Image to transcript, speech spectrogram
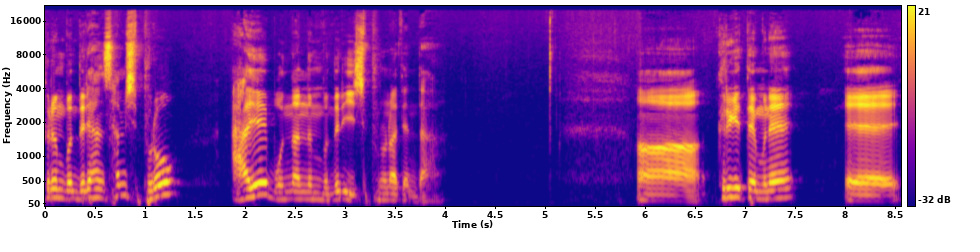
그런 분들이 한 30% 아예 못 낳는 분들이 20%나 된다. 아 그렇기 때문에 에,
